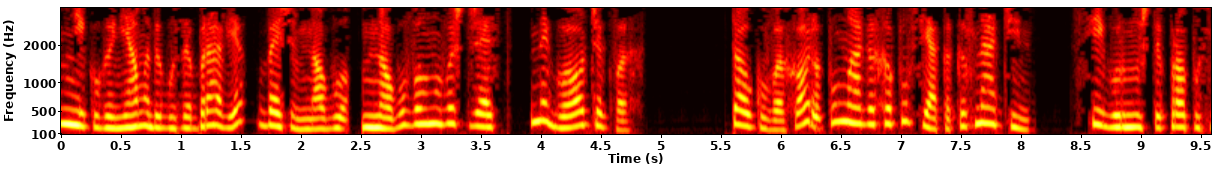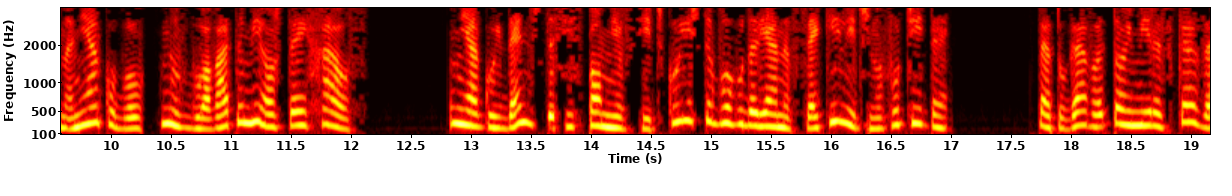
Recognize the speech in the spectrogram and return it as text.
Никога няма да го забравя, беше много, много вълнуващ жест, не го очаквах. Толкова хора помагаха по всякакъв начин. Сигурно ще пропусна някого, но в главата ми още е хаос. Някой ден ще си спомня всичко и ще благодаря на всеки лично в очите. Та тогава той ми разказа,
